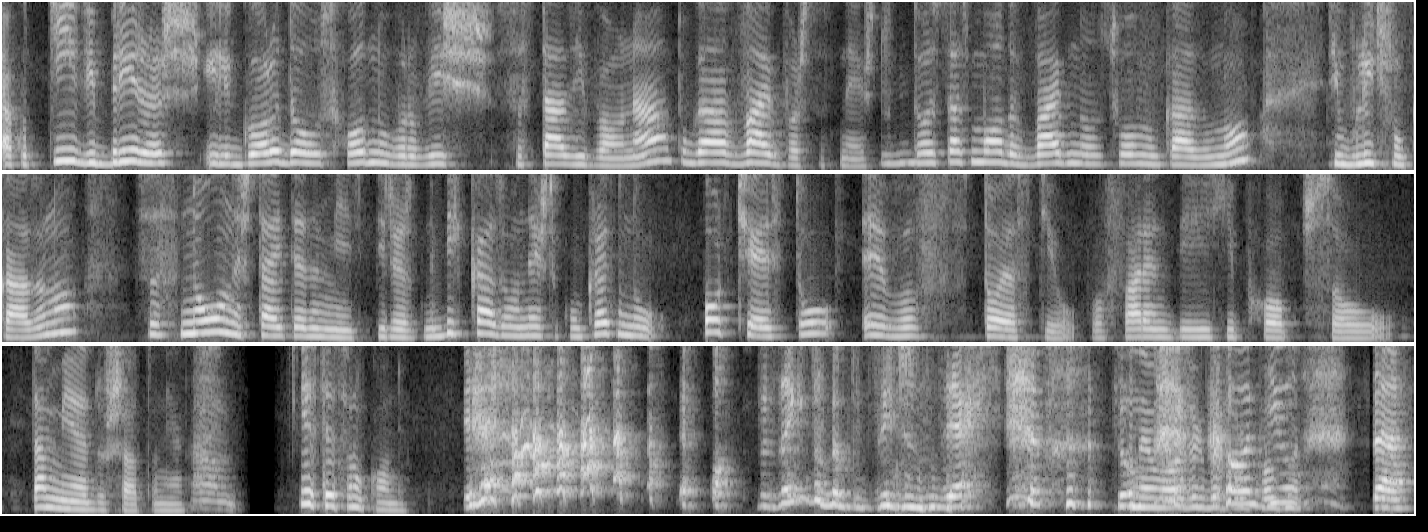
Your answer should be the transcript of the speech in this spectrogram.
Ако ти вибрираш или горе-долу сходно вървиш с тази вълна, тогава вайбваш с нещо. Мгм. Тоест аз мога да вайбна, условно казано, символично казано, с много неща и те да ми инспирират. Не бих казала нещо конкретно, но по-често е в този стил. В R&B, хип-хоп, соул. Там ми е душата някакси. И естествено кондио. всеки път ме подсичаш с тях. Не можех да пропусна. Да,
